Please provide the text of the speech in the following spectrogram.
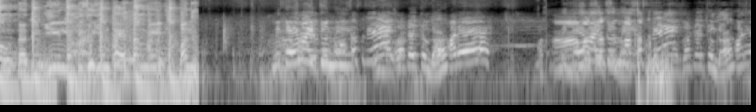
అవుతది. ఈ లతికు ఇంతే తమ్మి. వాళ్ళు నీకేమైతుంది అవుతుందా అరే! నీకేమైతుంది అవుతుందా అరే!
